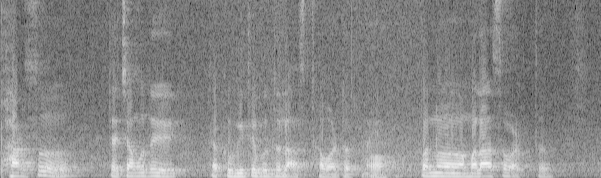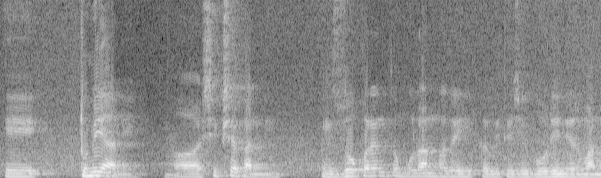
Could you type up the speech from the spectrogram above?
फारसं त्याच्यामध्ये त्या कवितेबद्दल आस्था वाटत नाही. हो. पण मला असं वाटतं की तुम्ही आम्ही अ, शिक्षकांनी जोपर्यंत मुलांमध्ये ही कवितेची गोडी निर्माण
